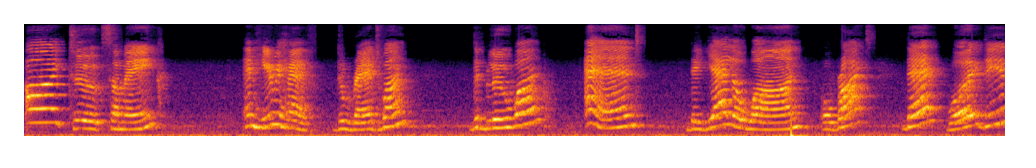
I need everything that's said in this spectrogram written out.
I took some ink, and here we have the red one, the blue one, and the yellow one, all right? Then what I did,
